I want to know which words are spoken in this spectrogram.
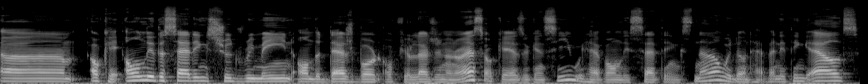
Um, okay, only the settings should remain on the dashboard of your Ledger Nano S. Okay, as you can see, we have only settings now. We don't have anything else.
